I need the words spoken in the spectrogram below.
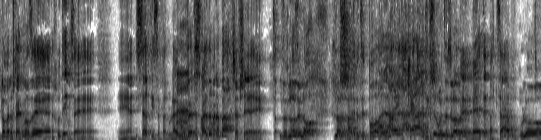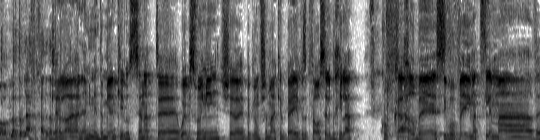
לא ונום שתיים כבר זה אנחנו יודעים זה אנדי סרקיס אבל אולי הוא אה, מביא את נכון. הספיידרמן הבא עכשיו ש... זה לא זה לא לא שמעתם את זה פה אל- God. תגזרו את זה זה לא באמת אין מצב הוא לא לא טוב לאף אחד הדבר כן, הזה. לא, אני, מדמיין כאילו סצנת web swinging בביום של מייקל ביי וזה כבר עושה לי בחילה. כל כך הרבה סיבובי מצלמה ואז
